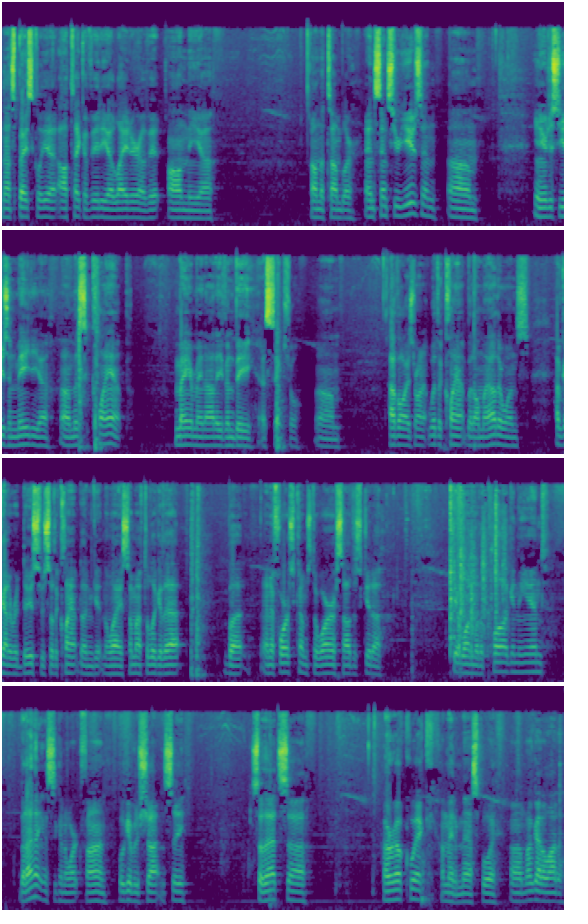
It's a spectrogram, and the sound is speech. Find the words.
that's basically it. I'll take a video later of it on the uh, on the tumbler. And since you're using, um, know, you're just using media, um, this clamp may or may not even be essential. Um, I've always run it with a clamp, but on my other ones, I've got a reducer so the clamp doesn't get in the way. So I'm gonna have to look at that. But and if worse comes to worse, I'll just get a get one with a plug in the end. But I think this is gonna work fine. We'll give it a shot and see. So that's uh, uh, real quick. I made a mess, boy. Um, I've got a lot of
